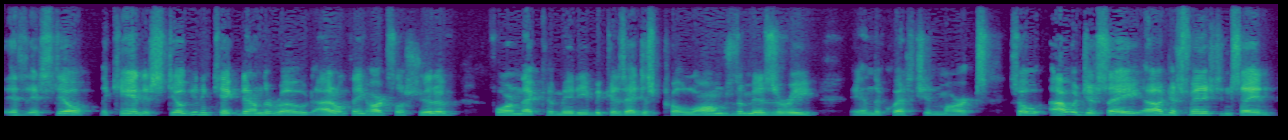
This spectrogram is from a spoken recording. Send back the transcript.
it's, it's still, the can is still getting kicked down the road. I don't think Hartzell should have formed that committee because that just prolongs the misery and the question marks. So I would just say, I'll just finish in saying,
